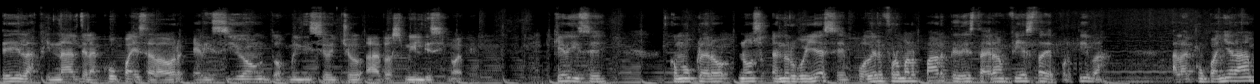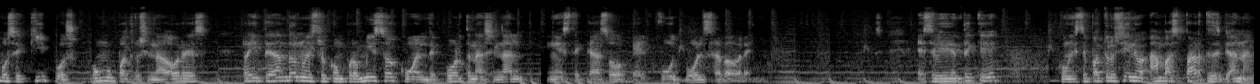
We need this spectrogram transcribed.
de la final de la Copa de Salvador edición 2018 a 2019, que dice como claro, nos enorgullece poder formar parte de esta gran fiesta deportiva, al acompañar a ambos equipos como patrocinadores, reiterando nuestro compromiso con el deporte nacional, en este caso el fútbol salvadoreño. Es evidente que con este patrocinio ambas partes ganan,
